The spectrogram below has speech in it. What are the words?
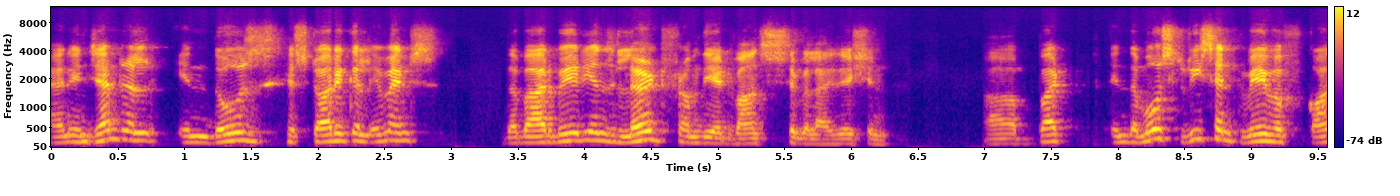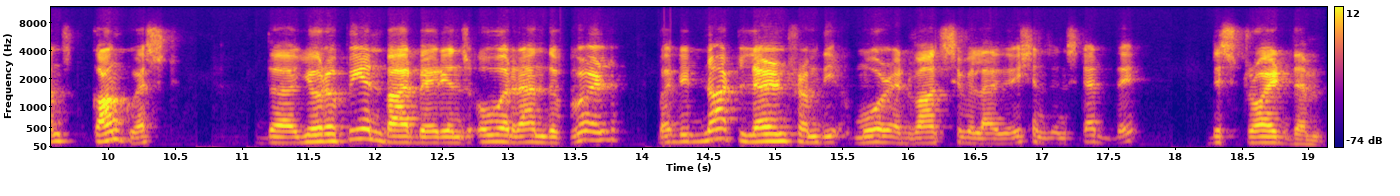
And in general, in those historical events, the barbarians learned from the advanced civilization. Uh, but in the most recent wave of con conquest, the European barbarians overran the world, but did not learn from the more advanced civilizations. Instead, they destroyed them.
